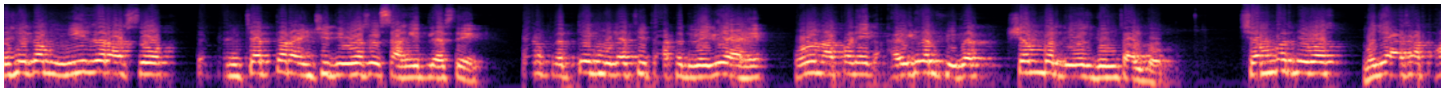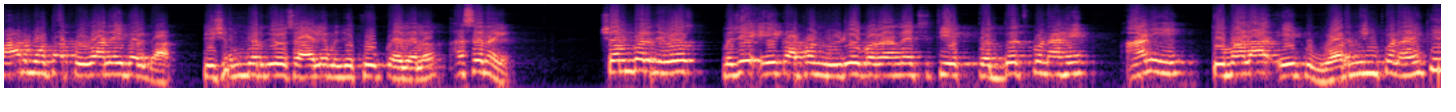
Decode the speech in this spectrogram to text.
तसे तर मी जर असतो तर पंच्याहत्तर ऐंशी दिवस सांगितले असते. पण प्रत्येक मुलाची ताकद वेगळी आहे. म्हणून आपण एक आयडियल फिगर शंभर दिवस घेऊन चालतो. शंभर दिवस म्हणजे असा फार मोठा फुगा नाही बरं का की शंभर दिवस राहिले म्हणजे खूप काय झालं? असं नाही. शंभर दिवस म्हणजे एक आपण व्हिडिओ बनवण्याची ती एक पद्धत पण आहे आणि तुम्हाला एक वॉर्निंग पण आहे की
